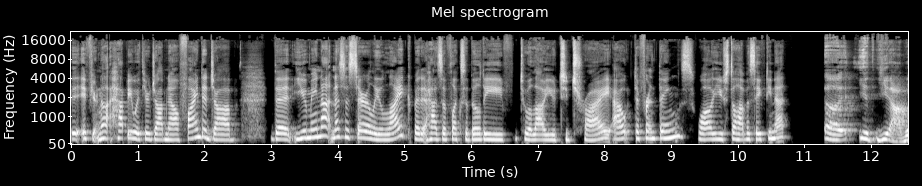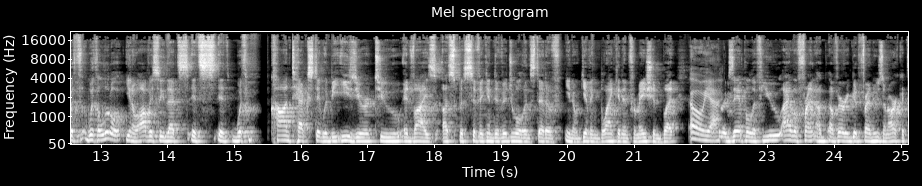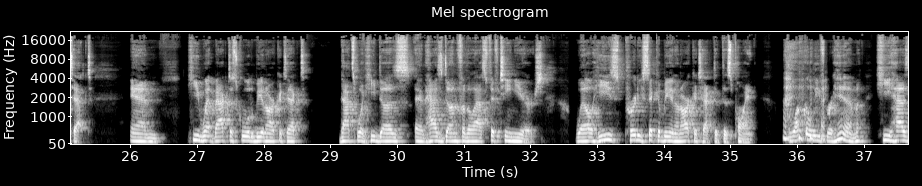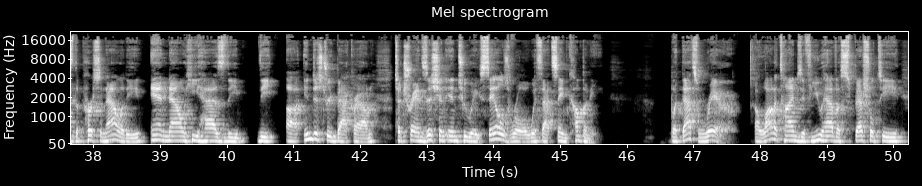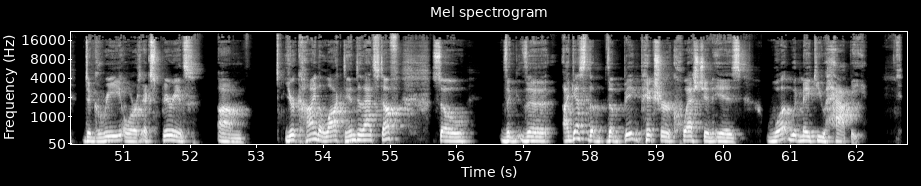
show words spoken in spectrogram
if you're not happy with your job now, find a job that you may not necessarily like, but it has a flexibility to allow you to try out different things while you still have a safety net. Uh, it, yeah, with with a little, you know, obviously that's it's it with context. It would be easier to advise a specific individual instead of you know giving blanket information. But Oh, yeah. for example, if you, I have a friend, a, a very good friend who's an architect, and he went back to school to be an architect. That's what he does and has done for the last 15 years. Well, he's pretty sick of being an architect at this point. Luckily for him, he has the personality and now he has the the uh, industry background to transition into a sales role with that same company. But that's rare. A lot of times, if you have a specialty degree or experience, um, you're kind of locked into that stuff. So the the I guess the the big picture question is what would make you happy?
